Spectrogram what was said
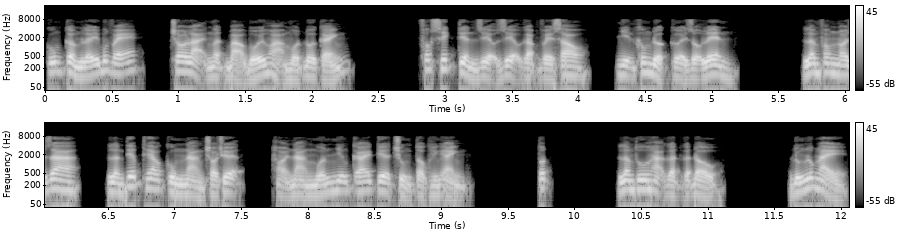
cũng cầm lấy bút vẽ, cho lại ngật bảo bối hỏa một đôi cánh. Phốc xích tiền rượu rượu gặp về sau, nhịn không được cười rộ lên. Lâm phong nói ra, lần tiếp theo cùng nàng trò chuyện, hỏi nàng muốn những cái tia chủng tộc hình ảnh. Tốt. lâm thu hạ gật gật đầu. Đúng lúc này,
